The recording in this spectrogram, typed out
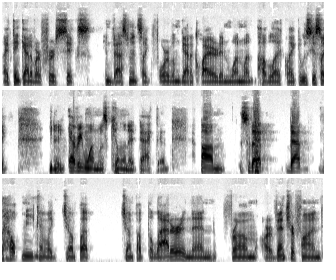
I think out of our first six investments, like four of them got acquired and one went public. Like it was just like, you know, everyone was killing it back then. Um, so that that helped me kind of like jump up jump up the ladder and then from our venture fund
